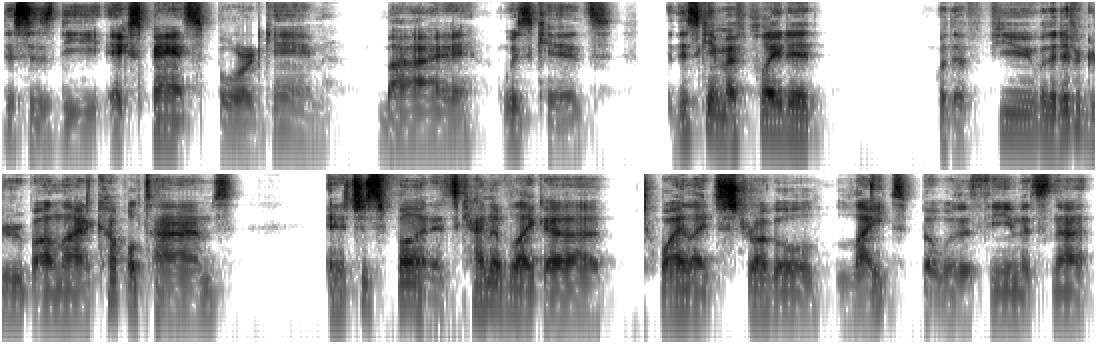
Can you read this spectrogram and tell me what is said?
This is the Expanse board game by WizKids. This game I've played it with a few with a different group online a couple times, and it's just fun. It's kind of like a Twilight Struggle light, but with a theme that's not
